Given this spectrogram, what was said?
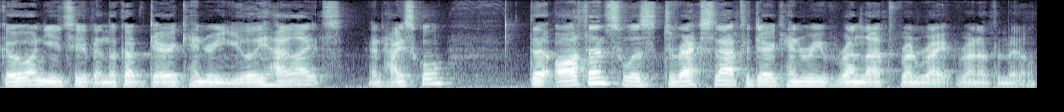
go on YouTube and look up Derrick Henry Yulee highlights in high school. The offense was direct snap to Derrick Henry, run left, run right, run up the middle.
